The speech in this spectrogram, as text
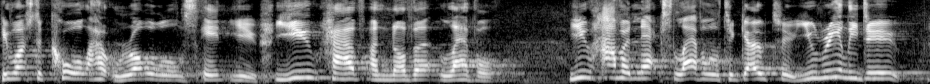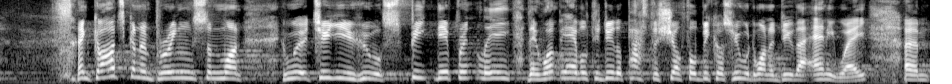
He wants to call out roles in you. You have another level. You have a next level to go to. You really do. And God's going to bring someone to you who will speak differently. They won't be able to do the pastor shuffle because who would want to do that anyway? Um,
